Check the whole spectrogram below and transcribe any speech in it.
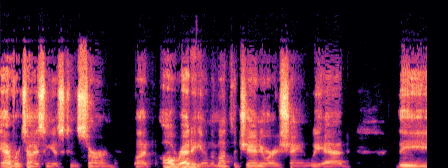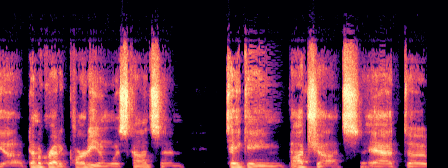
advertising is concerned. But already in the month of January, Shane, we had the uh, Democratic Party in Wisconsin taking pot shots at uh,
